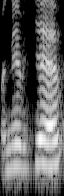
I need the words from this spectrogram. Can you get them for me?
My name is Jeff.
